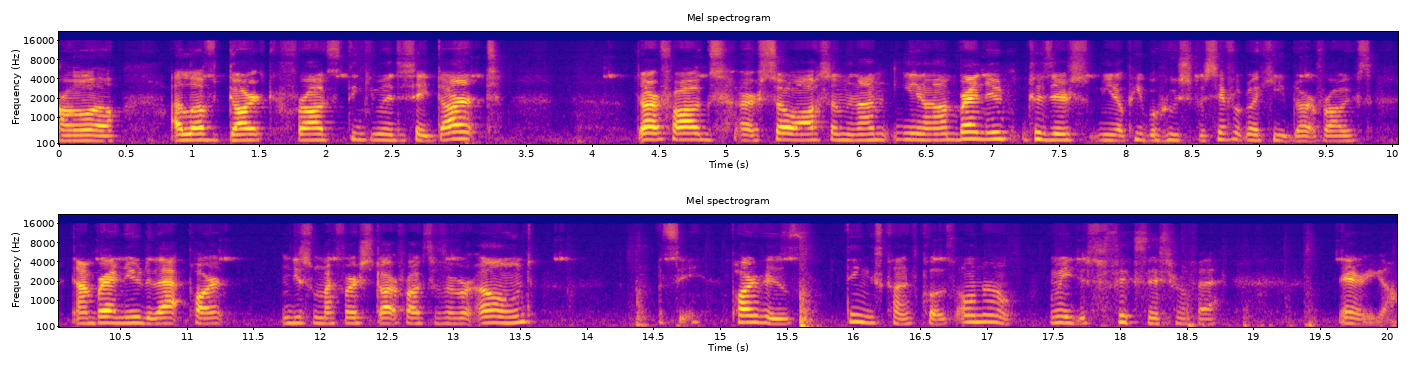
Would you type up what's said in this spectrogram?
Oh well, I love dark frogs. I think you meant to say dart. Dart frogs are so awesome, and I'm, you know, I'm brand new because there's, you know, people who specifically keep dart frogs, and I'm brand new to that part. And these were my first dart frogs I've ever owned. Let's see, part of his thing is kind of closed. Oh no, let me just fix this real fast. There you go.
